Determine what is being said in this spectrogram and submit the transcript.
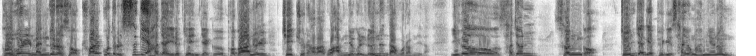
법을 만들어서 QR코드를 쓰게 하자 이렇게 이제 그 법안을 제출하라고 압력을 넣는다고 합니다. 이거 사전 선거 전자개표기 사용하면은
